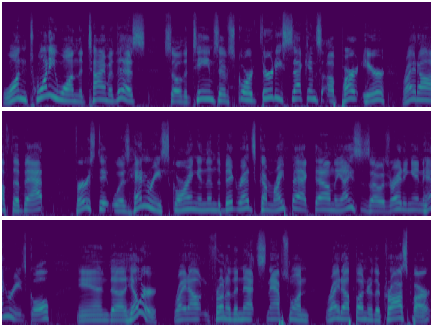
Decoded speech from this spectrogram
121 the time of this. So the teams have scored 30 seconds apart here right off the bat. First, it was Henry scoring, and then the Big Reds come right back down the ice as I was writing in Henry's goal. And uh, Hiller, right out in front of the net, snaps one right up under the crossbar.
